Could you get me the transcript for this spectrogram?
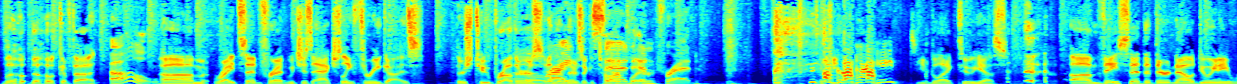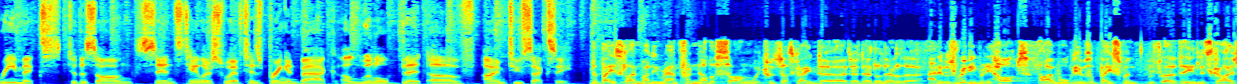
The the hook of that. Oh. Um, right said Fred, which is actually three guys. There's two brothers, and then there's a guitar Sid player. and Fred. right? You'd like to, yes. Um, they said that they're now doing a remix to the song since Taylor Swift is bringing back a little bit of "I'm Too Sexy." the bass line running around for another song, which was just going da da da da da da, and it was really really hot. I walked. It was a basement uh, in this guy's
